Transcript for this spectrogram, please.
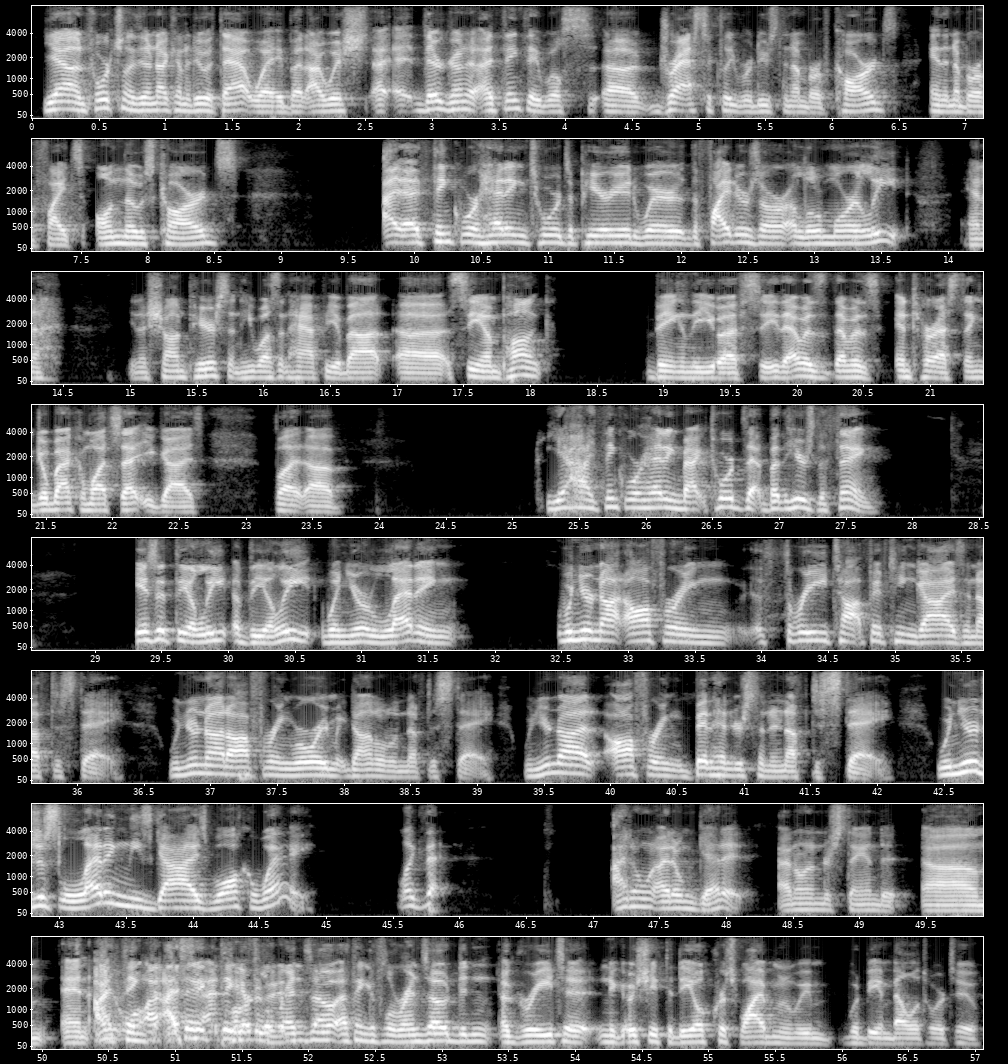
Yeah, unfortunately, they're not going to do it that way. But I wish they're going to. I think they will uh, drastically reduce the number of cards and the number of fights on those cards. I, I, think we're heading towards a period where the fighters are a little more elite. And uh, you know, Sean Pearson, he wasn't happy about uh, CM Punk being in the UFC. That was that was interesting. Go back and watch that, you guys. But uh, yeah, I think we're heading back towards that. But here's the thing: is it the elite of the elite when you're letting when you're not offering three top 15 guys enough to stay? When you're not offering Rory MacDonald enough to stay, when you're not offering Ben Henderson enough to stay, when you're just letting these guys walk away like that, I don't, I don't get it. I don't understand it. Um, and I, I think well, I, I, think I think if Lorenzo I think if Lorenzo didn't agree to negotiate the deal, Chris Weidman would be, would be in Bellator too.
